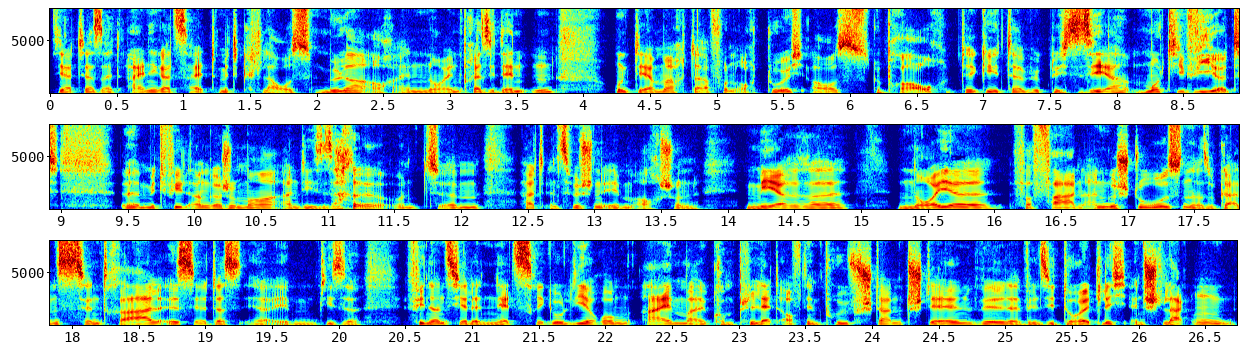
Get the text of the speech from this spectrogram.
Sie hat ja seit einiger Zeit mit Klaus Müller Müller auch einen neuen Präsidenten und der macht davon auch durchaus Gebrauch. Der geht da wirklich sehr motiviert, äh, mit viel Engagement an die Sache und ähm, hat inzwischen eben auch schon mehrere neue Verfahren angestoßen. Also ganz zentral ist ja, dass er eben diese finanzielle Netzregulierung einmal komplett auf den Prüfstand stellen will. Er will sie deutlich entschlacken.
